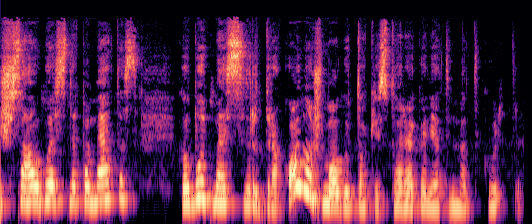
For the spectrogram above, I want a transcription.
išsaugojęs nepametęs. Galbūt mes ir drakono žmogui tokią istoriją galėtume atkurti.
